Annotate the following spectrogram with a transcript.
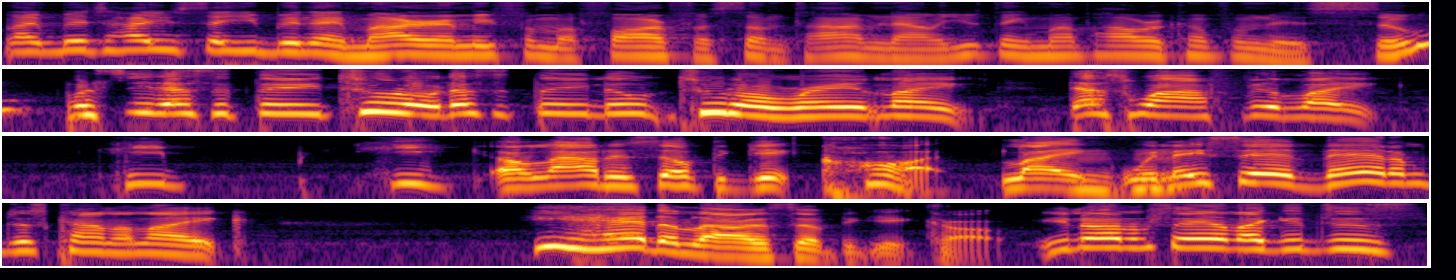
Like, bitch, how you say you've been admiring me from afar for some time now? You think my power come from this suit? But see, that's the thing too, though. That's the thing, though, too, though, Rain. Like, that's why I feel like he he allowed himself to get caught. Like Mhm. when they said that, I'm just kind of like, he had to allow himself to get caught. You know what I'm saying? Like it just,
